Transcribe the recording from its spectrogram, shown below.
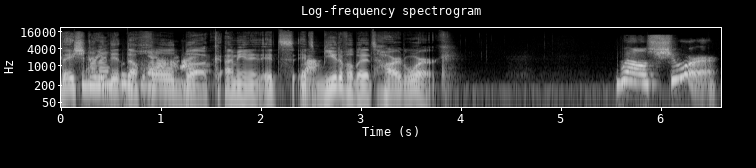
They should and read the, think, the whole yeah, book. I, I mean, it's it's yeah. beautiful, but it's hard work. Well, sure.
